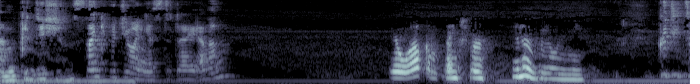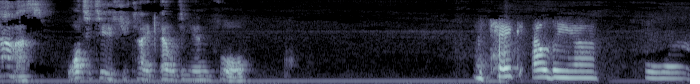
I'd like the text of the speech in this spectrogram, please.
um, conditions. Thank you for joining us today, Ellen. You're welcome. Thanks for interviewing me. Could you tell us what it is you take LDN for? I take LDN for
